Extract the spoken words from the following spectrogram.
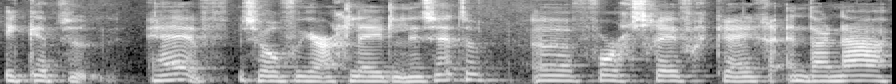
ik heb hè, zoveel jaar geleden Lenzetto eh voorgeschreven gekregen. En daarna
